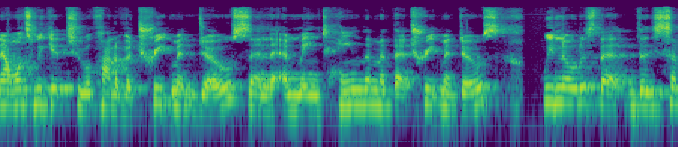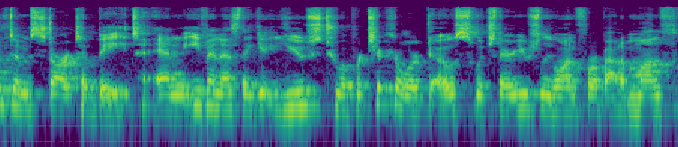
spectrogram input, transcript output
Now, once we get to a kind of a treatment dose and, and maintain them at that treatment dose, we notice that the symptoms start to abate. And even as they get used to a particular dose, which they're usually on for about a month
